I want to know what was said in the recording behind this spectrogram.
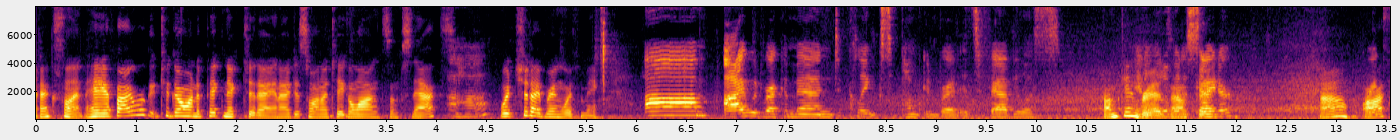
Excellent. Hey, if I were to go on a picnic today and I just want to take along some snacks, Uh huh. what should I bring with me? Um, I would recommend Clink's pumpkin bread. It's fabulous. Pumpkin and bread sounds good. cider. Oh, Great awesome.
